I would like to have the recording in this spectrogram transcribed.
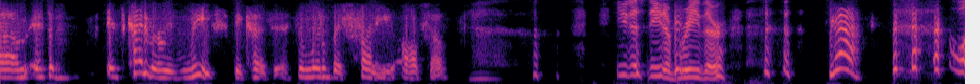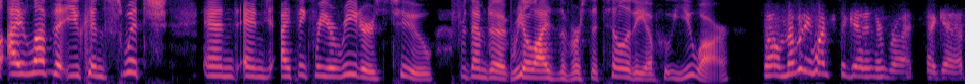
um, it's a it's kind of a relief because it's a little bit funny also. you just need a breather. yeah. well, I love that you can switch and and I think for your readers too, for them to realize the versatility of who you are. Well, nobody wants to get in a rut, I guess.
